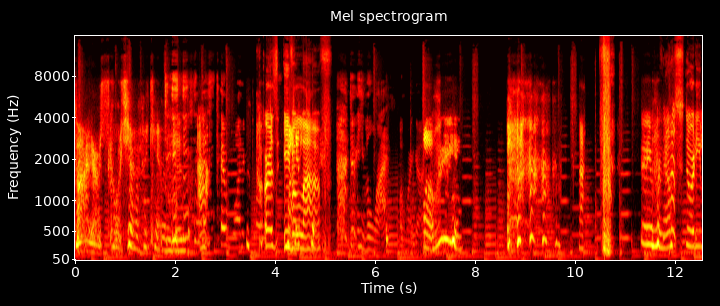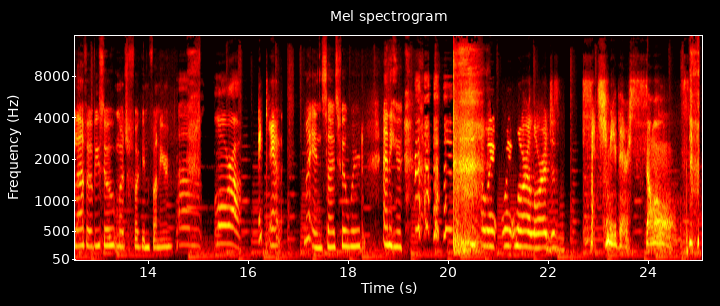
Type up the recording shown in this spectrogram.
Fire scorcher. I can't really do this. ah. The one. Or his evil laugh. The evil laugh. Oh my god. Oh. Anyone If a else? snorty laugh, it would be so much fucking funnier. Um, Laura. I can't. My insides feel weird. Anywho, Oh wait, wait, Laura, Laura, just fetch me their souls.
